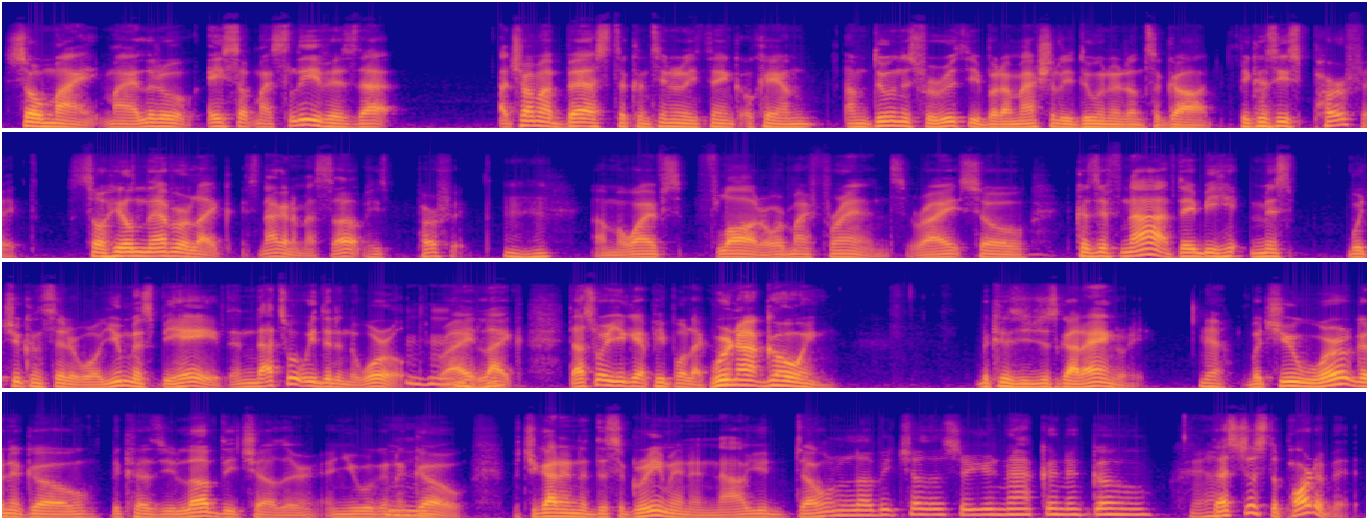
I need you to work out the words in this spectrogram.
so my my little ace up my sleeve is that I try my best to continually think, okay, I'm I'm doing this for Ruthie, but I'm actually doing it unto God because He's perfect. So He'll never like He's not gonna mess up. He's perfect. hmm Uh, my wife's flawed or my friends, right? So because if not, if they be miss what you consider well, you misbehaved, and that's what we did in the world, Mhm. right? Mhm. Like that's where you get people like we're not going because you just got angry. Yeah. But you were gonna go because you loved each other and you were gonna Mhm. go. But you got in a disagreement and now you don't love each other, so you're not gonna go. Yeah. That's just a part of it.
